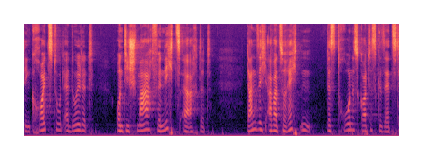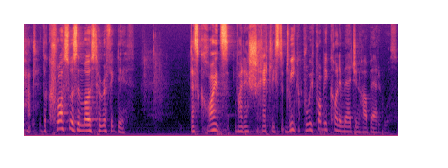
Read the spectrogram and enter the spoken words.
den Kreuztod erduldet und die Schmach für nichts erachtet, dann sich aber zur Rechten des Thrones Gottes gesetzt hat. The cross was the most horrific death. Das Kreuz war der schrecklichste Tod. We, we probably can't imagine how bad it was.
